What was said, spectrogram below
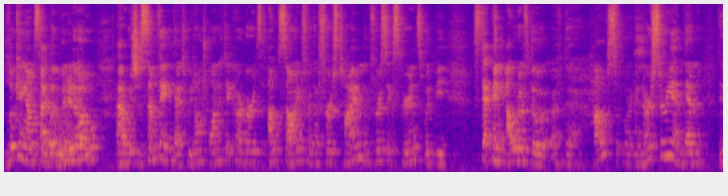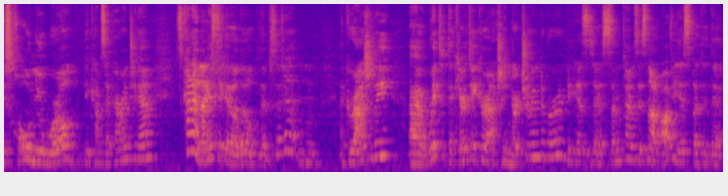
looking outside the window, window. uh, which is something that we don't want to take our birds outside for the first time. The first experience would be stepping out of the of the house or the nursery, and then this whole new world becomes apparent to them. It's kind of nice to get a little glimpse of it. Uh, gradually, uh, with the caretaker actually nurturing the bird, because uh, sometimes it's not obvious, but the, the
